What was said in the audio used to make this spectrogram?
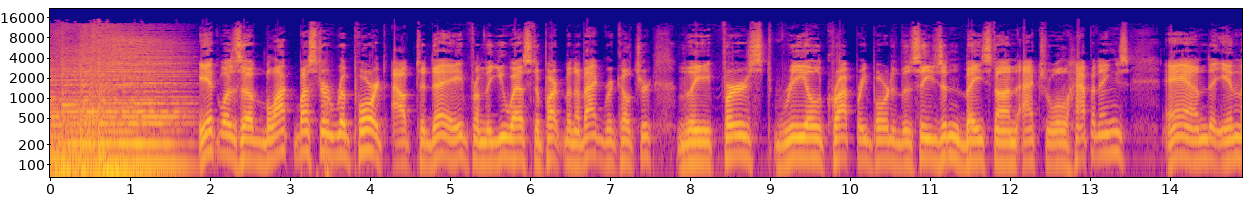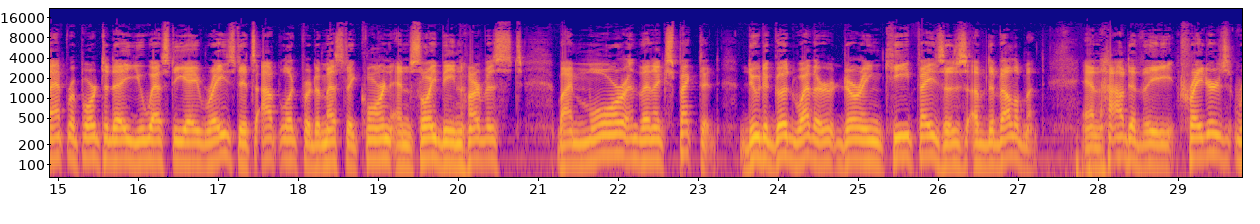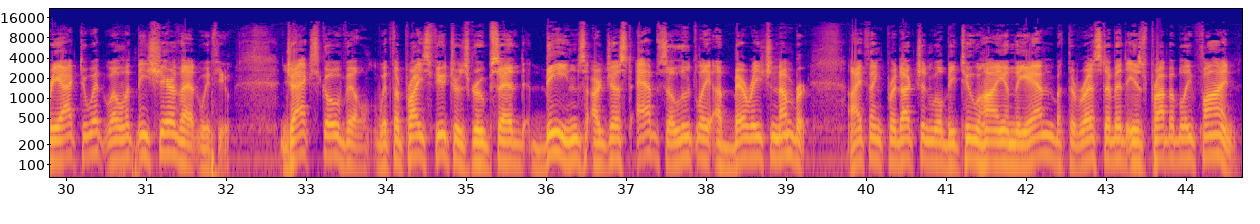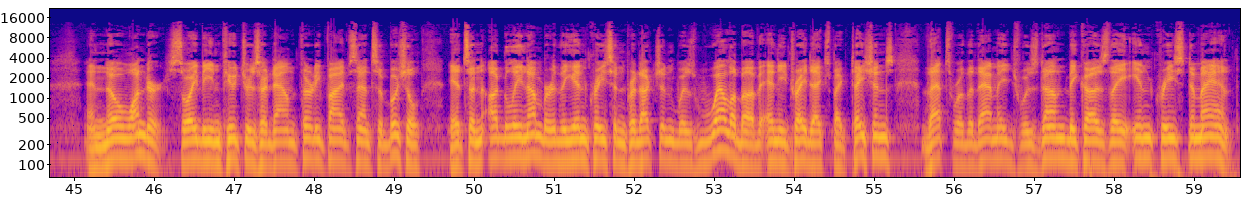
It was a blockbuster report out today from the U.S. Department of Agriculture, the first real crop report of the season based on actual happenings. And in that report today, USDA raised its outlook for domestic corn and soybean harvests by more than expected due to good weather during key phases of development. And how did the traders react to it? Well, let me share that with you. Jack Scoville with the Price Futures Group said beans are just absolutely a bearish number. I think production will be too high in the end, but the rest of it is probably fine. And no wonder soybean futures are down 35 cents a bushel. It's an ugly number. The increase in production was well above any trade expectations. That's where the damage was done because they increased demand.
